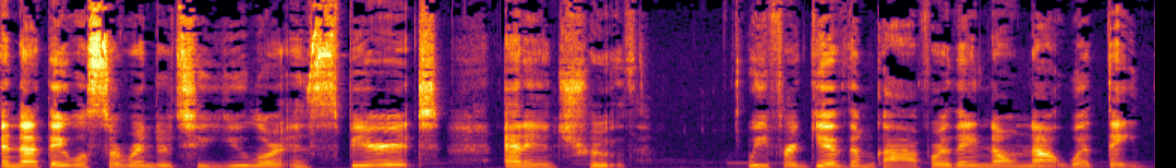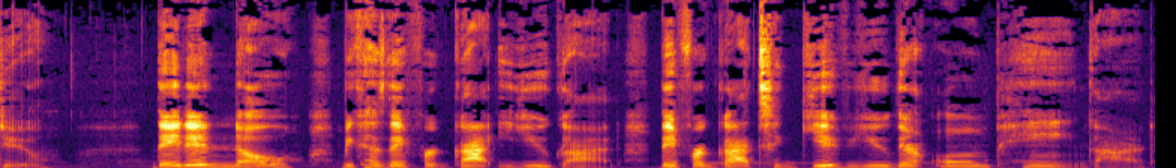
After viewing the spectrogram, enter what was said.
and that they will surrender to you, Lord, in spirit and in truth. We forgive them, God, for they know not what they do. They didn't know because they forgot you, God. They forgot to give you their own pain, God.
